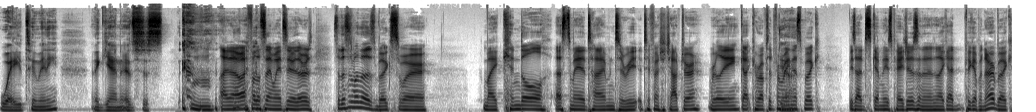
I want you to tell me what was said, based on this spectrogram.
way too many. And again, it's just, Mm, I know. I felt the same way too. There was so this is one of those books where my Kindle estimated time to read to finish a chapter really got corrupted from reading this book because I'd skim these pages and then like I'd pick up another book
